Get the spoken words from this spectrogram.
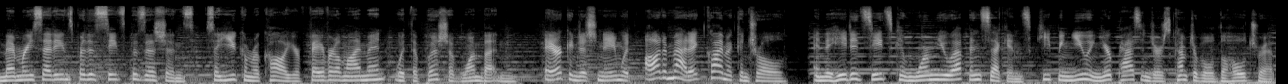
memory settings for the seat's positions so you can recall your favorite alignment with the push of one button, air conditioning with automatic climate control, and the heated seats can warm you up in seconds, keeping you and your passengers comfortable the whole trip.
